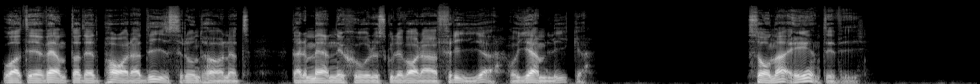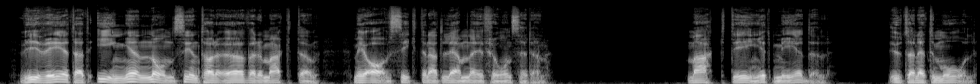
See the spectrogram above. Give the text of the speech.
och att det väntade ett paradis runt hörnet där människor skulle vara fria och jämlika. Såna är inte vi. Vi vet att ingen någonsin tar över makten med avsikten att lämna ifrån sig den. Makt är inget medel, utan ett mål.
